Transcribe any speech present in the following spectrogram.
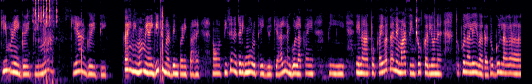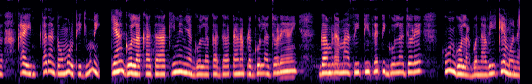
કેમણી ગઈ તી માં? ક્યાં ગઈ તી? કઈ નહીં મમ્મી અહીં ગઈ તી મારી બેનપણી પાસે. તી ને જરીક મોડું થઈ ગયું કે હાલ ને ગોલા ખાઈ તી. એના આખો કઈ હતા ને માસીની છોકરીઓને તો ગોલા લેવા હતા તો ગોલા ખાઈ ખાધા ને તો મોડું થઈ ગયું મમ્મી. ક્યાં ગોલા ખાધા? કીને ત્યાં ગોલા ખાધા? ટાણ આપણે ગોલા જડે અહીં ગામડામાં સીટી સેટી ગોલા જડે? કોણ ગોલા બનાવી? કે મને?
